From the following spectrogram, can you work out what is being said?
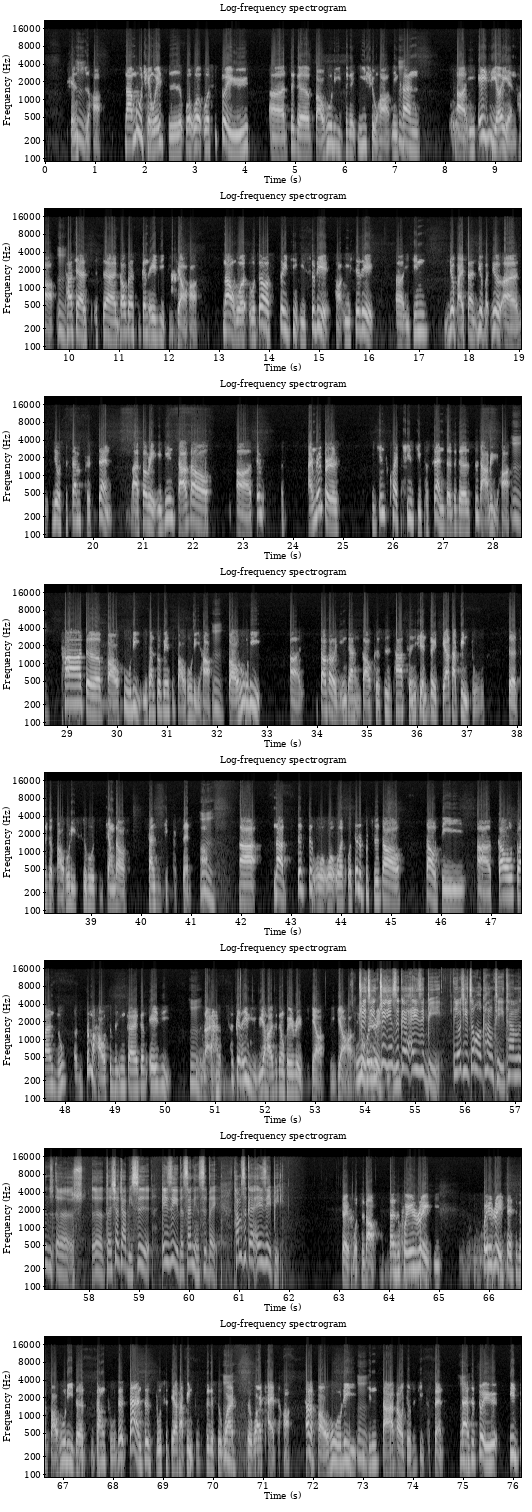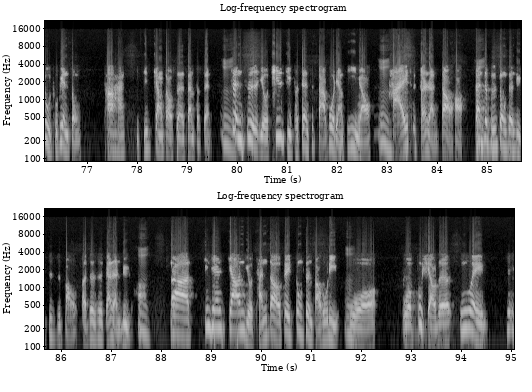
诠释哈。那目前为止，我我我是对于呃这个保护力这个 issue 哈，你看啊以 A G 而言哈，嗯它现在在高端是跟 A G 比较哈。那我我知道最近以色列啊，以色列呃已经六百三六百六呃六十三 percent 啊，sorry 已经达到啊，I remember 已经快七十几 percent 的这个施打率哈。嗯。它的保护力，你看这边是保护力哈，嗯，保护力啊，照道理应该很高，可是它呈现对 Delta 病毒的的这个保护力似乎只降到三十几 percent 啊。那那这这我我我我真的不知道到底啊高端如这么好，是不是应该跟 A Z 嗯来是跟 A Z 比较，还是跟辉瑞比较比较哈？最近最近是跟 A Z 比，尤其综合抗体，他们呃呃的效价比是 A Z 的三点四倍，他们是跟 A Z 比。对，我知道，但是辉瑞以辉瑞在这个保护力的这张图，这当然这不是 Delta 病毒，这个是 Y 是 Y type 哈，它的保护力已经达到九十几 percent，但是对于印度突变种，它还已经降到三十三 percent，甚至有七十几 percent 是打过两剂疫苗，嗯。还是感染到哈，但这不是重症率，是指保呃这是感染率哈。那今天嘉恩有谈到对重症保护力，我。我不晓得，因为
